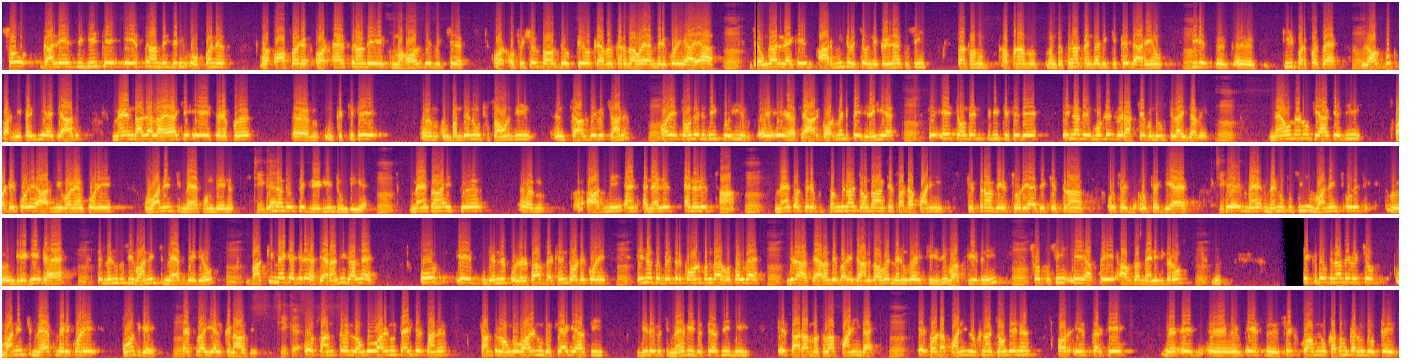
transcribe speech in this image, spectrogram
ਸੋ ਗੱਲ ਇਹ ਸੀ ਜੀ ਕਿ ਇਸ ਤਰ੍ਹਾਂ ਦੀ ਜਿਹੜੀ ਓਪਨ ਆਫਰ ਔਰ ਇਸ ਤਰ੍ਹਾਂ ਦੇ ਇੱਕ ਮਾਹੌਲ ਦੇ ਵਿੱਚ ਔਰ ਅਫੀਸ਼ੀਅਲ ਤੌਰ ਦੇ ਉੱਤੇ ਉਹ ਟਰੈਵਲ ਕਰਦਾ ਹੋਇਆ ਮੇਰੇ ਕੋਲੇ ਆਇਆ। ਜੋਂਗਾ ਲੈ ਕੇ ਆਰਮੀ ਦੇ ਵਿੱਚੋਂ ਨਿਕਲਣਾ ਤੁਸੀਂ ਤਾਂ ਤੁਹਾਨੂੰ ਆਪਣਾ ਦੱਸਣਾ ਪੈਂਦਾ ਵੀ ਕਿੱਥੇ ਜਾ ਰਹੇ ਹੋ ਕਿਹੜੇ ਕੀ ਪਰਪਸ ਹੈ। ਲੌਗ ਬੁੱਕ ਭਰਨੀ ਪੈਂਦੀ ਹੈ ਇਤਿਆਦ ਮੈਂ ਅੰਦਾਜ਼ਾ ਲਾਇਆ ਕਿ ਇਹ ਸਿਰਫ ਕਿਸੇ ਬੰਦੇ ਨੂੰ ਫਸਾਉਣ ਦੀ ਚਾਲ ਦੇ ਵਿੱਚ ਹਨ। ਔਰ ਇਹ ਚਾਹੁੰਦੇ ਨੇ ਵੀ ਕੋਈ ਇਹ ਹਥਿਆਰ ਗਵਰਨਮੈਂਟ ਭੇਜ ਰਹੀ ਹੈ। ਤੇ ਇਹ ਚਾਹੁੰਦੇ ਨੇ ਕਿ ਕਿਸੇ ਦੇ ਇਹਨਾਂ ਦੇ ਮੋਢੇ ਤੇ ਰੱਖ ਕੇ ਬੰਦੂਕ ਚਲਾਈ ਜਾਵੇ ਮੈਂ ਉਹਨਾਂ ਨੂੰ ਕਿਹਾ ਕਿ ਜੀ ਤੁਹਾਡੇ ਕੋਲੇ ਆਰਮੀ ਵਾਲਿਆਂ ਕੋਲੇ 1 ਇੰਚ ਮੈਪ ਹੁੰਦੇ ਨੇ। ਜਿਨ੍ਹਾਂ ਦੇ ਉੱਤੇ ਗ੍ਰੇਡੀਅੰਟ ਹੁੰਦੀ ਹੈ ਮੈਂ ਤਾਂ ਇੱਕ ਆਦਮੀ ਐਨਾਲਿਸਟ ਐਨਾਲਿਸਟ ਹਾਂ ਮੈਂ ਤਾਂ ਸਿਰਫ ਸਮਝਣਾ ਚਾਹੁੰਦਾ ਹਾਂ ਕਿ ਸਾਡਾ ਪਾਣੀ ਕਿਸ ਤਰ੍ਹਾਂ ਵੇਸਟ ਹੋ ਰਿਹਾ ਹੈ ਤੇ ਕਿਸ ਤਰ੍ਹਾਂ ਉੱਥੇ ਉੱਥੇ ਗਿਆ ਹੈ। ਤੇ ਮੈਂ ਮੈਨੂੰ ਤੁਸੀਂ 1 ਇੰਚ ਉਹਦੇ ਚ ਗ੍ਰੇਡੀਅੰਟ ਹੈ। ਤੇ ਮੈਨੂੰ ਤੁਸੀਂ 1 ਇੰਚ ਮੈਪ ਦੇ ਦਿਓ। ਬਾਕੀ ਮੈਂ ਕਿਹਾ ਜਿਹੜੇ ਹਥਿਆਰਾਂ ਦੀ ਗੱਲ ਹੈ ਉਹ ਇਹ ਜਨਰਲ ਭੁੱਲਰ ਸਾਹਿਬ ਬੈਠੇ ਨੇ ਤੁਹਾਡੇ ਕੋਲੇ। ਇਹਨਾਂ ਤੋਂ ਬਿਹਤਰ ਕੌਣ ਬੰਦਾ ਹੋ ਸਕਦਾ ਹੈ। ਜਿਹੜਾ ਹਥਿਆਰਾਂ ਦੇ ਬਾਰੇ ਜਾਣਦਾ ਹੋਵੇ ਮੈਨੂੰ ਤਾਂ ਇਸ ਚੀਜ਼ ਦੀ ਵਾਕਫੀਅਤ ਨਹੀਂ। ਸੋ ਤੁਸੀਂ ਇਹ ਆਪੇ ਆਪਦਾ ਮੈਨੇਜ ਕਰੋ। ਇੱਕ ਦੋ ਦਿਨਾਂ ਦੇ ਵਿੱਚ ਉਹ 1 ਇੰਚ ਮੈਪ ਮੇਰੇ ਕੋਲੇ ਪਹੁੰਚ ਗਏ। ਐਸਵਾਈਐਲ ਕਨਾਲ ਦੇ ਠੀਕ ਹੈ ਉਹ ਸੰਤ ਲੌਂਗੋਵਾਲ ਨੂੰ ਚਾਹੀਦੇ ਸਨ ਸੰਤ ਲੌਂਗੋਵਾਲ ਨੂੰ ਦੱਸਿਆ ਗਿਆ ਸੀ ਜਿਹਦੇ ਵਿੱਚ ਮੈਂ ਵੀ ਦੱਸਿਆ ਸੀ ਵੀ ਇਹ ਸਾਰਾ ਮਸਲਾ ਪਾਣੀ ਦਾ ਹੈ। ਹੂੰ। ਇਹ ਤੁਹਾਡਾ ਪਾਣੀ ਲੁੱਟਣਾ ਚਾਹੁੰਦੇ ਨੇ ਔਰ ਇਸ ਕਰਕੇ ਇਸ ਸਿੱਖ ਕੌਮ ਨੂੰ ਖਤਮ ਕਰਨ ਦੇ ਉੱਤੇ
